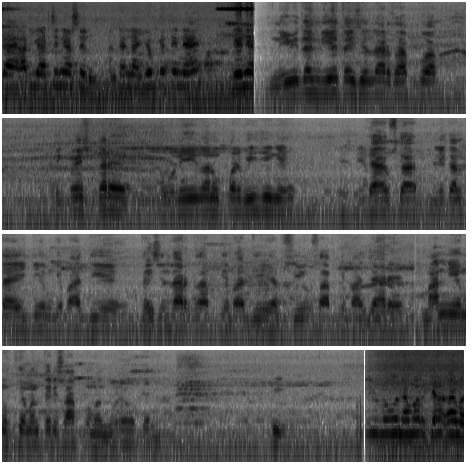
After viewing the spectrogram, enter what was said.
काय आधी अडचणी असेल आणि त्यांना योग्य ते न्याय देण्यात निवेदन दिए तहसीलदार साहब को आप रिक्वेस्ट करें वो निवेदन ऊपर भेजेंगे. क्या उसका निकलता है एटीएम के पास दिए, तहसीलदार साहब के पास दिए, अब सी साहब के पास जा रहे हैं। माननीय मुख्यमंत्री साहब को मंजूर है वो करें इन लोगों ने हमारा क्या खाना?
